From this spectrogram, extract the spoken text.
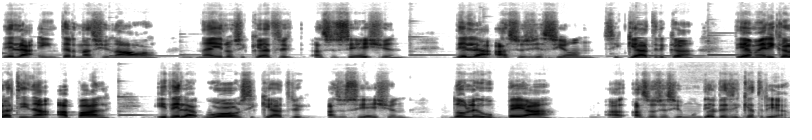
de la International Neuropsychiatric Association, de la Asociación Psiquiátrica de América Latina, APAL, y de la World Psychiatric Association, WPA, Asociación Mundial de Psiquiatría.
